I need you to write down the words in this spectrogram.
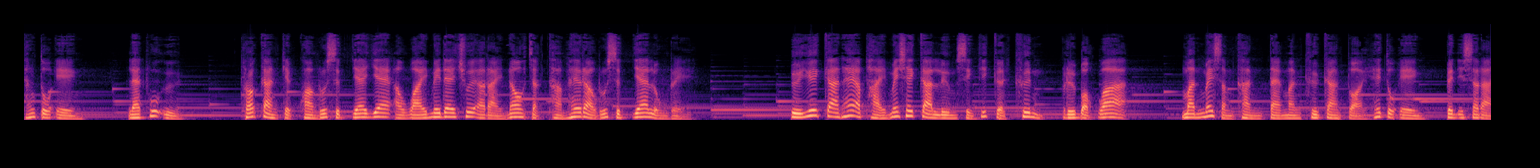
ทั้งตัวเอง และผู้อื่น เพราะการเก็บความรู้สึกแย่ๆเอาไว้ไม่ได้ช่วยอะไรนอกจากทำให้เรารู้สึกแย่ลงเรห รือด้วยการให้อภัยไม่ใช่การลืมสิ่งที่เกิดขึ้น หรือบอกว่า มันไม่สำคัญแต่มันคือการปล่อยให้ตัวเอง เป็นอิสระ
